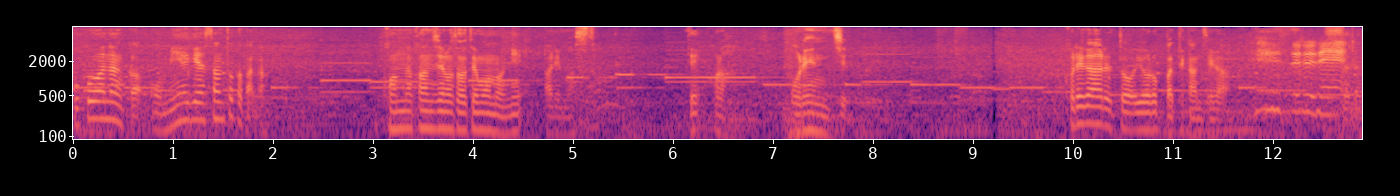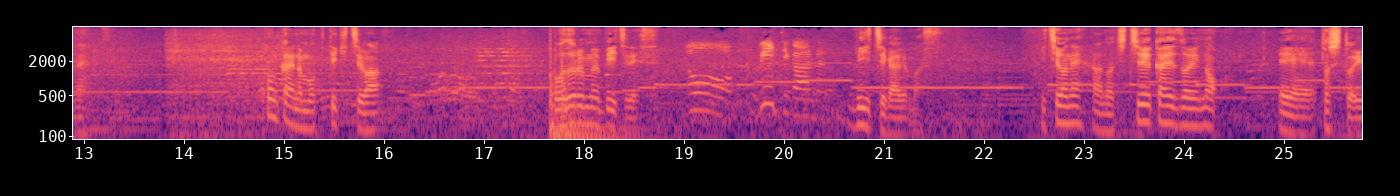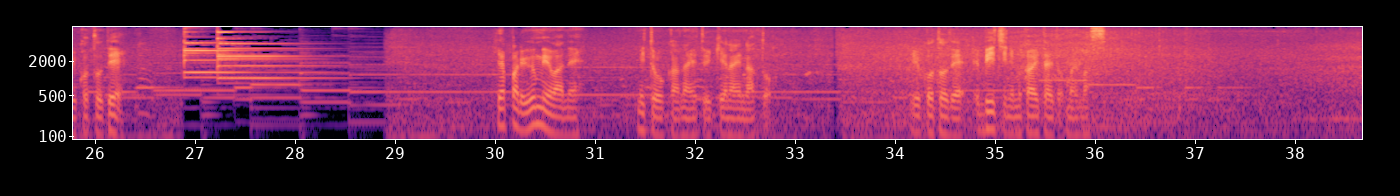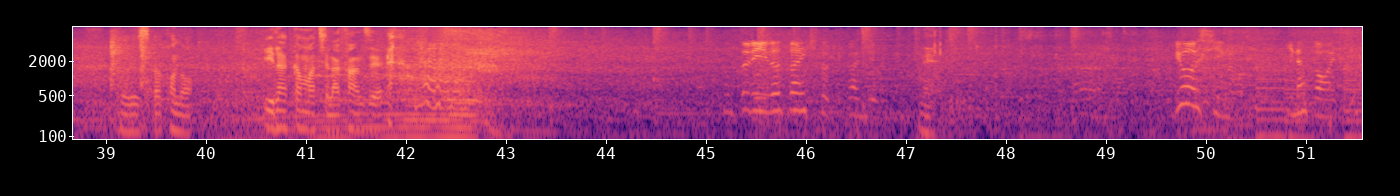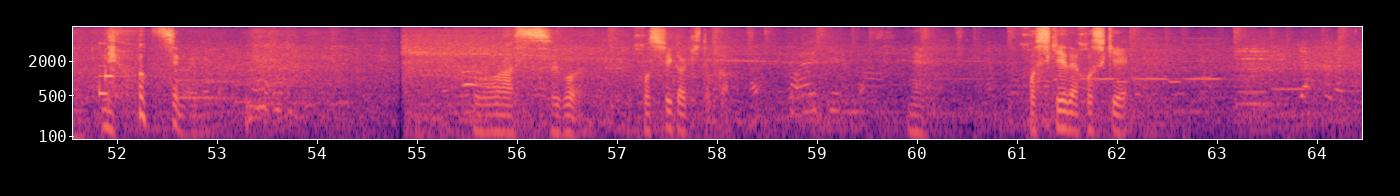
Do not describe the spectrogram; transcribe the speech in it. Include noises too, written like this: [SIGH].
ここはなんかお土産屋さんとかかな。こんな感じの建物にありますとでほらオレンジ。これがあるとヨーロッパって感じが [LAUGHS] するね。するね。今回の目的地はボドルムビーチです。おおビーチがある。ビーチがあります。一応ねあの地中海沿いの、えー都市ということでやっぱり海はね見ておかないといけないなということでビーチに向かいたいと思います。どうですか？この田舎町な感じ。本当に田舎の人って感じるね。ね。漁師の田舎町。[LAUGHS] 漁師の田舎。うわすごい。干し柿とか。ね。干し系だよ干し系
